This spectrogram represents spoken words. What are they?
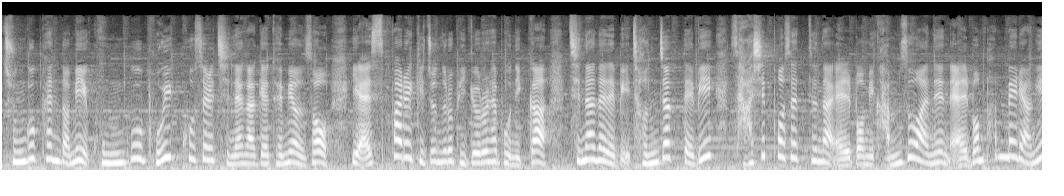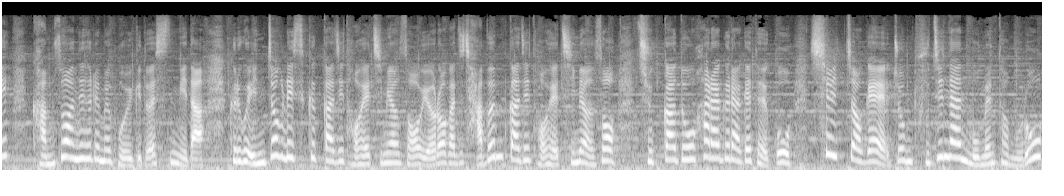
중국 팬덤이 공구 보이콧을 진행하게 되면서 이 에스파를 기준으로 비교를 해보니까 지난해 대비 전작 대비 40%나 앨범이 감소하는 앨범 판매량이 감소하는 흐름을 보이기도 했습니다. 그리고 인적 리스크까지 더해지면서 여러 가지 잡음까지 더해지면서 주가도 하락을 하게 되고 실적에 좀 부진한 모멘텀으로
